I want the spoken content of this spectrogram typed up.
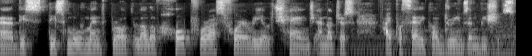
uh, this this movement brought a lot of hope for us for a real change and not just hypothetical dreams and wishes.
